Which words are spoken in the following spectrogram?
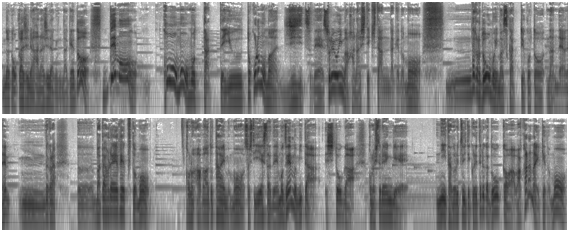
なんかおかしな話なんだけどでもこうも思ったっていうところもまあ事実で、それを今話してきたんだけども、だからどう思いますかっていうことなんだよね。うん、だから、バタフライエフェクトも、このアバウトタイムも、そしてイエスタデーも全部見た人が、この一人演芸にたどり着いてくれてるかどうかはわからないけども、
